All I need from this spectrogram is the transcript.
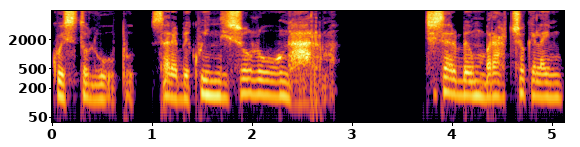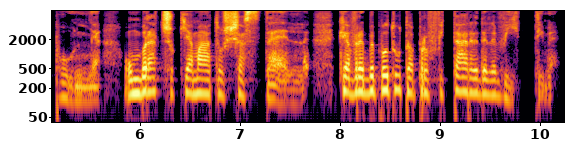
Questo lupo sarebbe quindi solo un'arma. Ci sarebbe un braccio che la impugna, un braccio chiamato Chastel, che avrebbe potuto approfittare delle vittime.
